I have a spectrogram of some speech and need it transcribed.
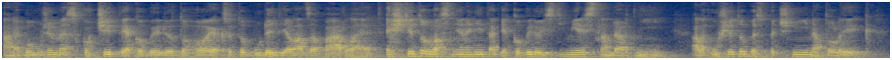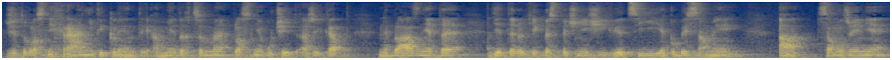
anebo můžeme skočit jakoby do toho, jak se to bude dělat za pár let. Ještě to vlastně není tak jakoby do jistý míry standardní, ale už je to bezpečný natolik, že to vlastně chrání ty klienty. A my to chceme vlastně učit a říkat, neblázněte, jděte do těch bezpečnějších věcí jakoby sami, a samozřejmě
